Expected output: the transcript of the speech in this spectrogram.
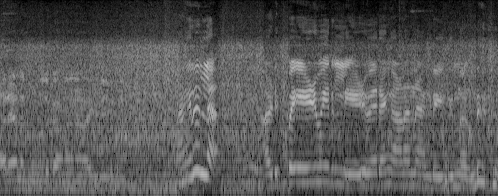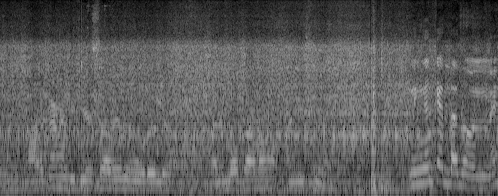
ആരെയാണ് കൂടുതൽ കാണാൻ ആഗ്രഹിക്കുന്നത് അങ്ങനെയല്ല അവിടെ ഇപ്പോൾ ഏഴ് ഏഴുപേരെ കാണാൻ ആഗ്രഹിക്കുന്നുണ്ട്. ആർക്കാണ് വിജയസാധ്യത കൂടുതൽ? അനുഭവക്കാണോ അനീഷിനാണോ നിങ്ങൾക്ക് എന്താ തോന്നുന്നത്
